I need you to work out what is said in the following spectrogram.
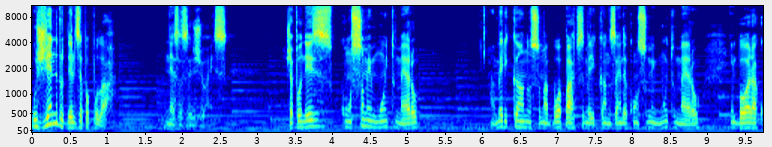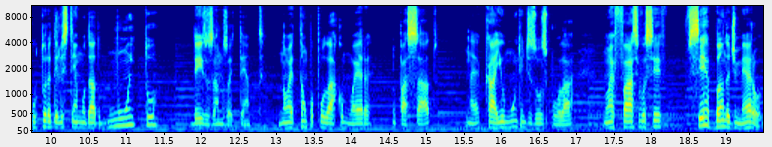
O gênero deles é popular nessas regiões. Japoneses consomem muito metal, americanos, uma boa parte dos americanos ainda consomem muito metal, embora a cultura deles tenha mudado muito desde os anos 80. Não é tão popular como era no passado, né? caiu muito em desuso por lá. Não é fácil você ser banda de metal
